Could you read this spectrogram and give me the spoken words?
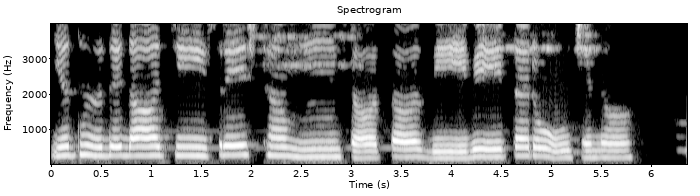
યધ श्रेष्ठं જન સ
